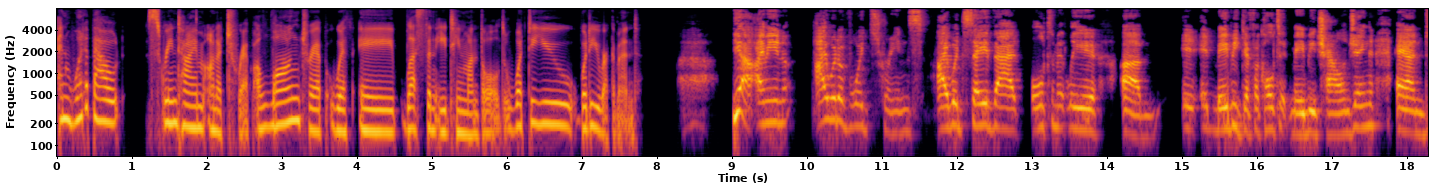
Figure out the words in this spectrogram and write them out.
And what about screen time on a trip, a long trip with a less than 18 month old. What do you what do you recommend? Yeah, I mean, I would avoid screens. I would say that ultimately um, it, it, may be difficult, it may be challenging, and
